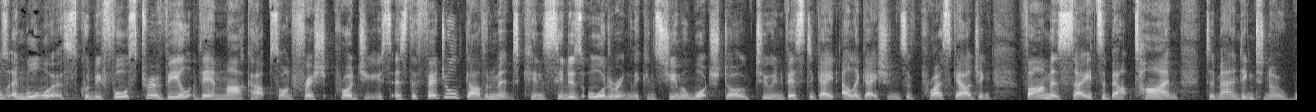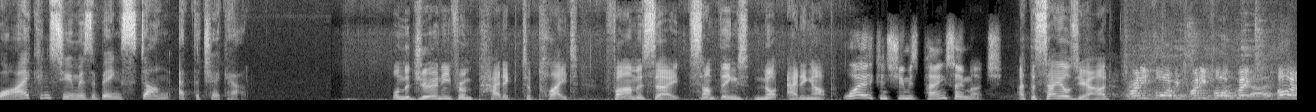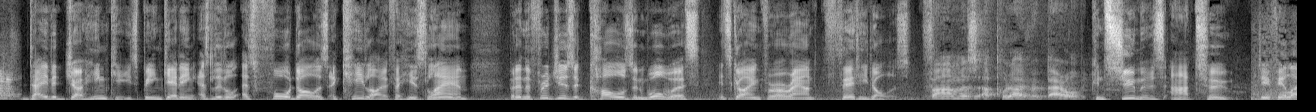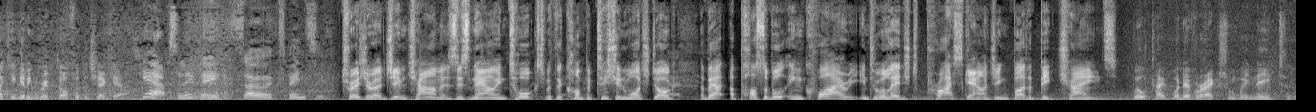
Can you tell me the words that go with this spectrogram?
Coles and Woolworths could be forced to reveal their markups on fresh produce as the federal government considers ordering the consumer watchdog to investigate allegations of price gouging. Farmers say it's about time, demanding to know why consumers are being stung at the checkout. On the journey from paddock to plate, farmers say something's not adding up. Why are consumers paying so much? At the sales yard, 24 with 24 quick. David Johinke's been getting as little as $4 a kilo for his lamb. But in the fridges at Coles and Woolworths, it's going for around $30. Farmers are put over a barrel. Consumers are too. Do you feel like you're getting ripped off at the checkout? Yeah, absolutely. So expensive. Treasurer Jim Chalmers is now in talks with the competition watchdog about a possible inquiry into alleged price gouging by the big chains. We'll take whatever action we need to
